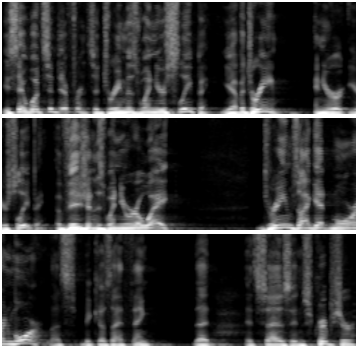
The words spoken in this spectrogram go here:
You say, what's the difference? A dream is when you're sleeping. You have a dream and you're, you're sleeping. A vision is when you're awake. Dreams I get more and more. That's because I think that it says in Scripture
